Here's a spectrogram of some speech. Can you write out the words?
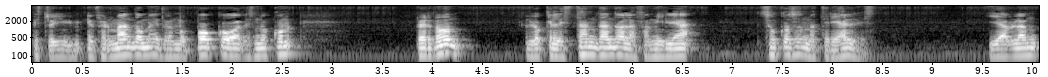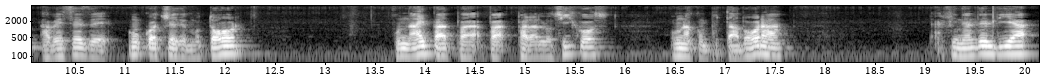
estoy enfermándome, duermo poco, a veces no como. Perdón, lo que le están dando a la familia son cosas materiales. Y hablan a veces de un coche de motor, un iPad para los hijos, una computadora, al final del día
